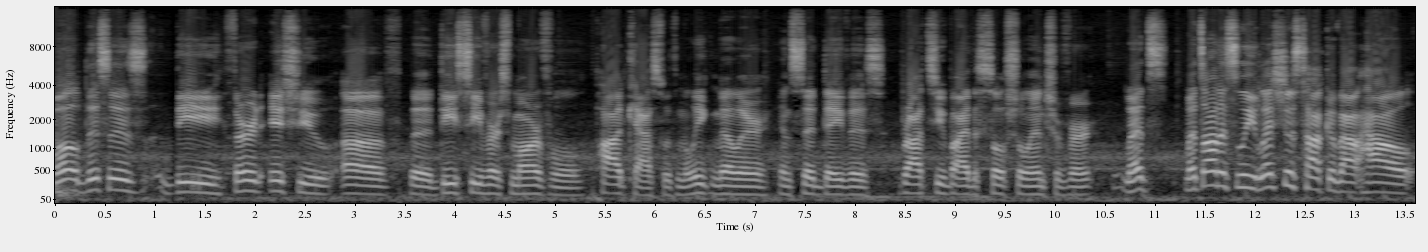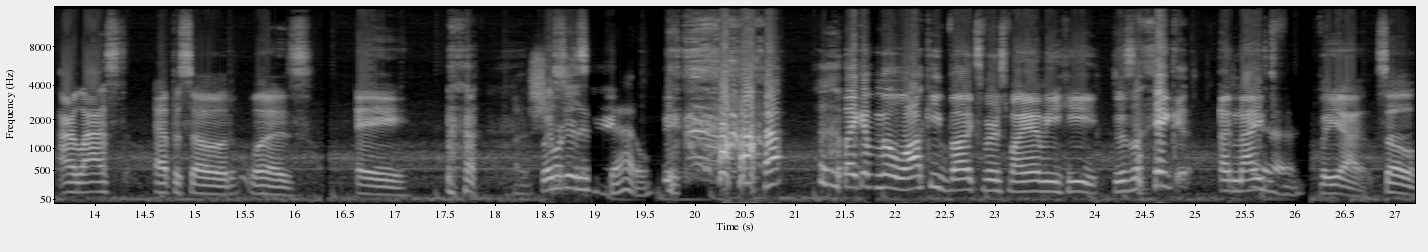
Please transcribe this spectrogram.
Well, this is the third issue of the DC vs. Marvel podcast with Maliek Miller and Sid Davis, brought to you by the Social Introvert. Let's let's honestly let's just talk about how our last episode was a A short-lived battle. like a Milwaukee Bucks versus Miami Heat. Just like a nice Yeah. but yeah, so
